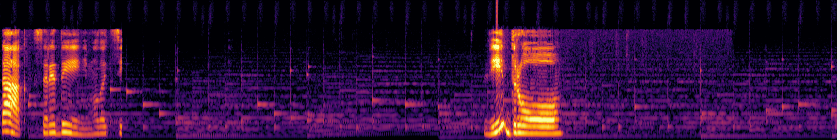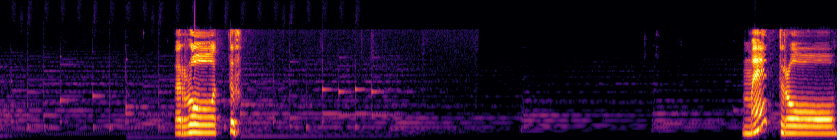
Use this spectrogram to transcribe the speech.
Так, всередині, молодці. Відро. Рот. Метро.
